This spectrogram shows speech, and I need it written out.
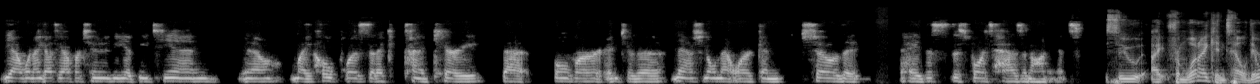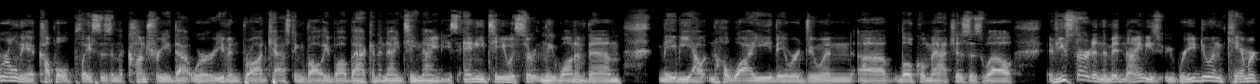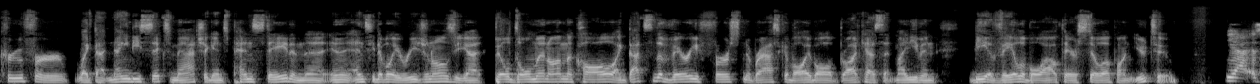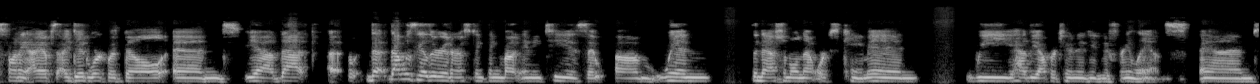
yeah, when I got the opportunity at BTN, you know, my hope was that I could kind of carry that over into the national network and show that, hey, this, the sports has an audience. Sue, I, from what I can tell, there were only a couple places in the country that were even broadcasting volleyball back in the 1990s. NET was certainly one of them. Maybe out in Hawaii, they were doing uh, local matches as well. If you started in the mid 90s, were you doing camera crew for like that 96 match against Penn State in the, in the NCAA regionals? You got Bill Dolman on the call. Like that's the very first Nebraska volleyball broadcast that might even be available out there still up on YouTube yeah, it's funny. I I did work with Bill, and yeah, that uh, that that was the other interesting thing about NET is that um, when the national networks came in, we had the opportunity to freelance and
